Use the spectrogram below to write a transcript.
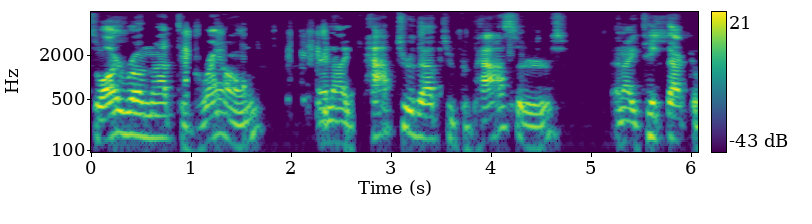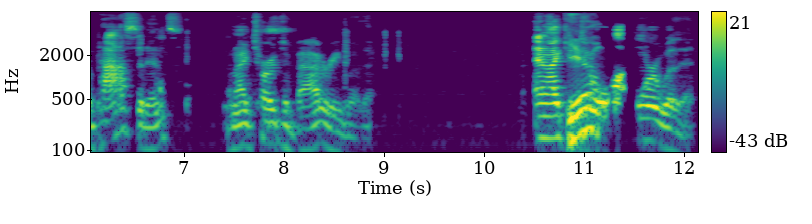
So I run that to ground and I capture that through capacitors and I take that capacitance and I charge a battery with it. And I can Yeah. do a lot more with it.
